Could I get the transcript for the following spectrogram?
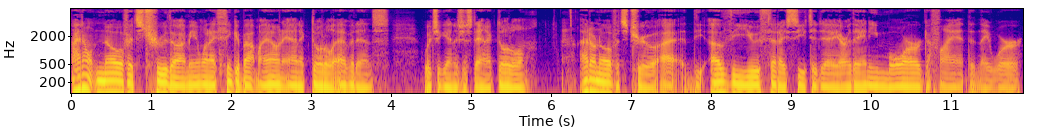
I don't know if it's true, though. I mean, when I think about my own anecdotal evidence, which again is just anecdotal, I don't know if it's true. I, the, of the youth that I see today, are they any more defiant than they were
